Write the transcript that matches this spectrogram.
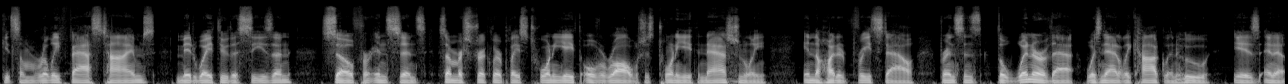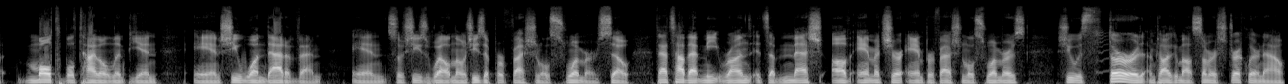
get some really fast times midway through the season. So, for instance, Summer Strickler placed 28th overall, which is 28th nationally in the 100 freestyle. For instance, the winner of that was Natalie Coughlin, who is a uh, multiple time Olympian, and she won that event. And so she's well known. She's a professional swimmer. So that's how that meet runs. It's a mesh of amateur and professional swimmers. She was third. I'm talking about Summer Strickler now.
